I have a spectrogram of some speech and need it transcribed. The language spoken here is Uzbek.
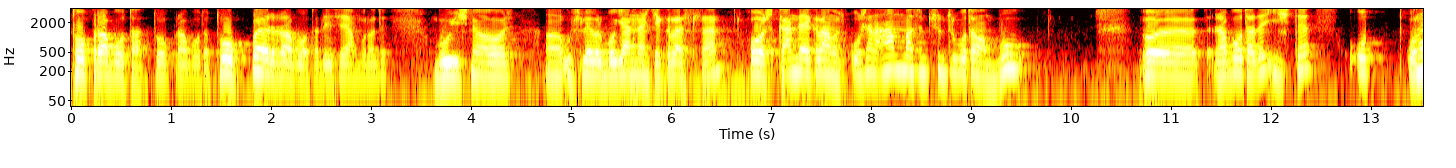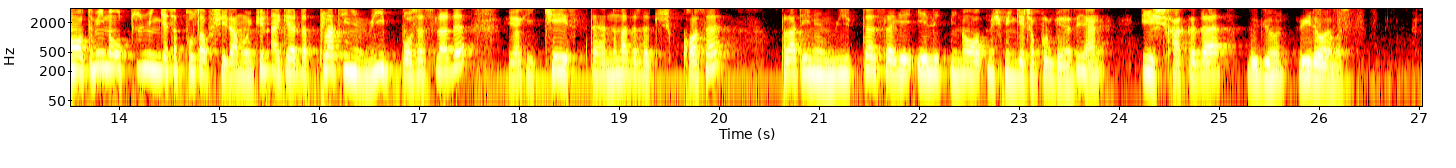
top работа, top работа, top 1 работа desa ham bo'ladi. Bu ishni xo'sh e, 3 level bo'lgandan keyin qilasizlar. Xo'sh, qanday qilamiz? O'shani hammasini tushuntirib o'taman. Bu работада ishda 16 mingdan 30 minggacha pul topishinglar mumkin. Agarda platinum vip bo'lsa sizlarda yoki keysda nimadirda tushib qolsa platinum vipda sizlarga 50 mingdan 60 minggacha pul beradi. Ya'ni ish haqida bugun videomiz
